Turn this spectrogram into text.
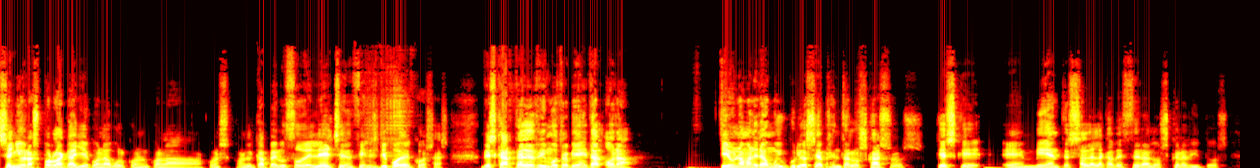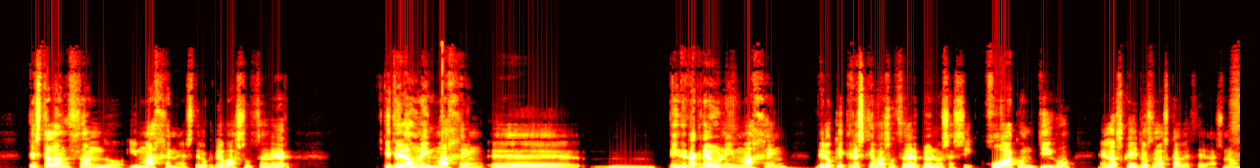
señoras por la calle con, la, con, el caperuzo de leche, en fin, ese tipo de cosas. Descartar el ritmo trepidante y tal. Ahora, tiene una manera muy curiosa de presentar los casos, que es que eh, mediante sale a la cabecera los créditos, te está lanzando imágenes de lo que te va a suceder y te da una imagen, eh, te intenta crear una imagen de lo que crees que va a suceder, pero no es así. Juega contigo en los créditos de las cabeceras, ¿no?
